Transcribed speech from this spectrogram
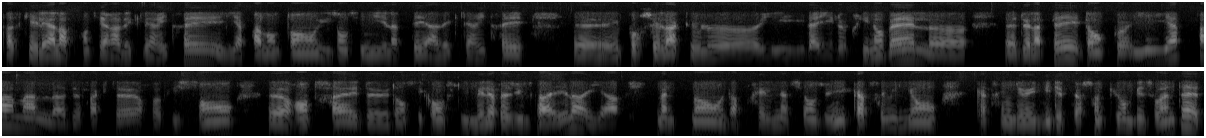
parce qu'elle est à la frontière avec l'Érythrée. Il n'y a pas longtemps, ils ont signé la paix avec l'Érythrée. Euh, et pour cela que le, il a eu le prix Nobel euh, de la paix. Donc il y a pas mal de facteurs qui sont de, dans ces conflits. Mais le résultat est là. Il y a maintenant, d'après les Nations Unies, 4 millions 4,5 millions de personnes qui ont besoin d'aide.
